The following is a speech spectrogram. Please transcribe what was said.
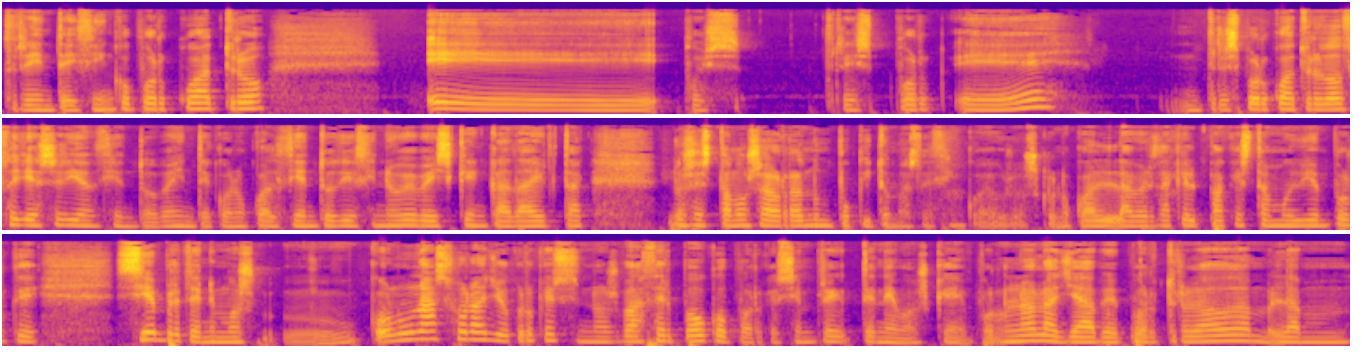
35 por 4, eh, pues 3 por... Eh, 3 por 4, 12 ya serían 120, con lo cual 119 veis que en cada AirTag nos estamos ahorrando un poquito más de 5 euros, con lo cual la verdad que el pack está muy bien porque siempre tenemos, mm, con una sola yo creo que se nos va a hacer poco porque siempre tenemos que, por un lado la llave, por otro lado la,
